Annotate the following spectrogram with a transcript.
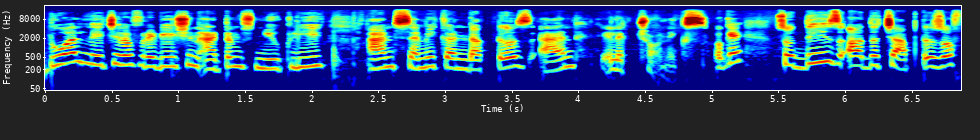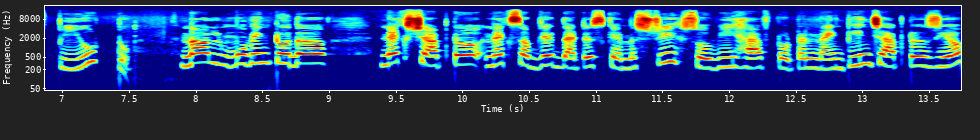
dual nature of radiation atoms nuclei and semiconductors and electronics. Okay so these are the chapters of pu2 now moving to the Next chapter, next subject that is chemistry. So we have total 19 chapters here.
